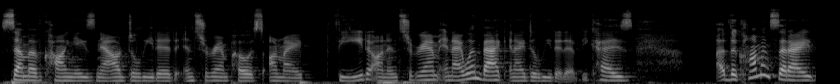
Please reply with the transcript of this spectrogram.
some of Kanye's now deleted Instagram posts on my feed on Instagram, and I went back and I deleted it because the comments that I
